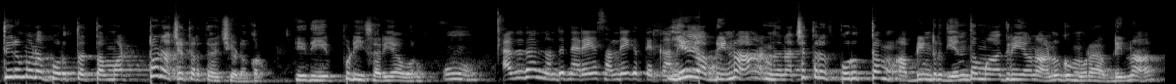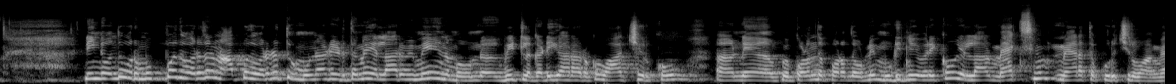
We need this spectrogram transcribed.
திருமண பொருத்தத்தை மட்டும் நட்சத்திரத்தை வச்சு எடுக்கிறோம் இது எப்படி சரியா வரும். அதுதான் வந்து நிறைய சந்தேகத்திற்கான ஏன் அப்படின்னா இந்த நட்சத்திர பொருத்தம் அப்படின்றது எந்த மாதிரியான அணுகுமுறை அப்படின்னா நீங்க வந்து ஒரு முப்பது வருஷம் நாற்பது வருடத்துக்கு முன்னாடி எடுத்தீங்கன்னா எல்லாருமே நம்ம ஒன்று வீட்டில் கடிகாரம் இருக்கும் வாட்ச் இருக்கும். இப்போ குழந்தை பிறந்த உடனே முடிஞ்ச வரைக்கும் எல்லாரும் மேக்சிமம் நேரத்தை குறிச்சிருவாங்க.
